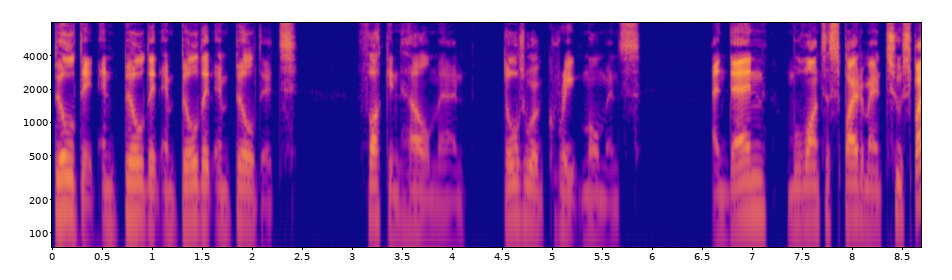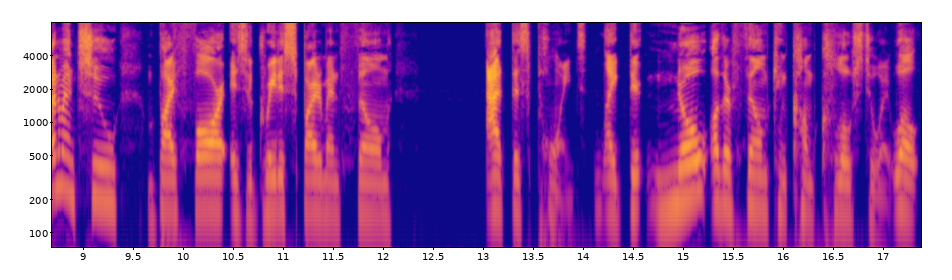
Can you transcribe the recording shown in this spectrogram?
build it and build it and build it and build it. Fucking hell, man. Those were great moments. And then move on to Spider Man 2. Spider Man 2, by far, is the greatest Spider Man film at this point. Like there, no other film can come close to it. Well,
